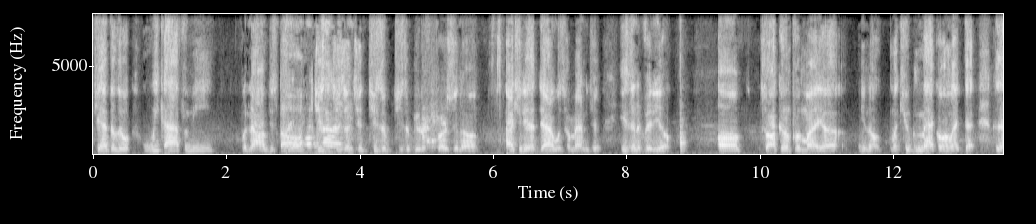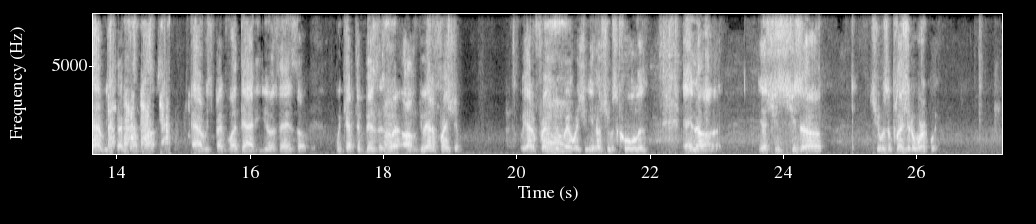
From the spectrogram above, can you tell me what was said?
She had the little weak eye for me, but nah, I'm just playing. Oh, she's, a, she's, a, she's a she's a beautiful person. Uh, actually, her dad was her manager. He's in the video. Um, so I couldn't put my uh, you know, my Cuban Mac on like that because I have respect for my pops. I have respect for my daddy. You know what I'm saying? So we kept the business. But um, we had a friendship we had a friendship oh. where she, you know, she was cool and and uh, yeah, she's she's uh she was a pleasure to work with.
